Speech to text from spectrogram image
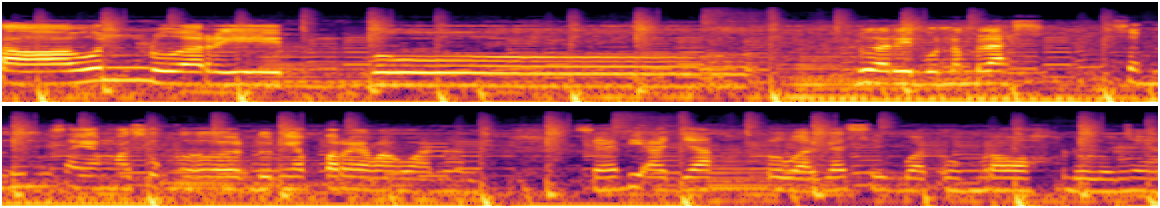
tahun 2000 2016 sebelum saya masuk ke dunia perelawanan saya diajak keluarga sih buat umroh dulunya.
